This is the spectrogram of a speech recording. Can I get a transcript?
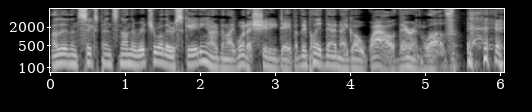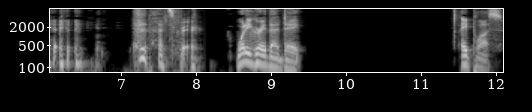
other than Sixpence None the Richer while they were skating, I'd have been like, "What a shitty date." But they played that, and I go, "Wow, they're in love." That's fair. What do you grade that date? A plus.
